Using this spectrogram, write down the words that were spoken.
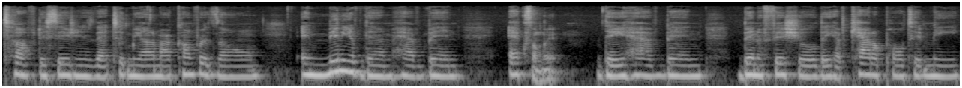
tough decisions that took me out of my comfort zone, and many of them have been excellent. They have been beneficial. They have catapulted me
